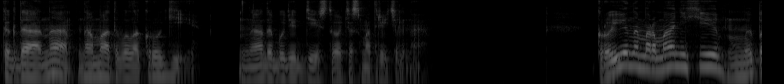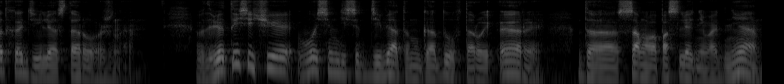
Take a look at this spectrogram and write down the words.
когда она наматывала круги. Надо будет действовать осмотрительно. К руинам Арманихи мы подходили осторожно. В 2089 году второй эры До самого последнего дня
